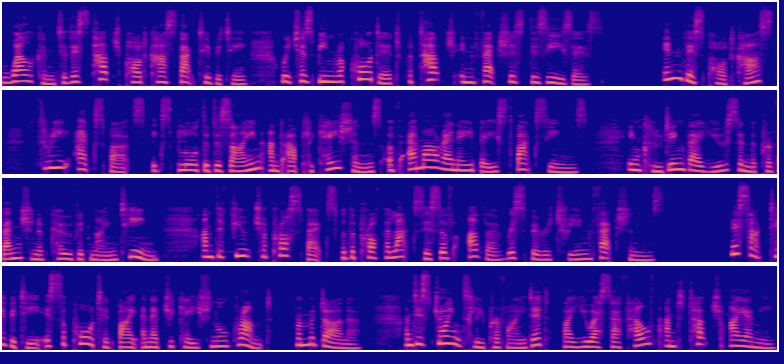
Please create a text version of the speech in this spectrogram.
Welcome to this Touch podcast activity, which has been recorded for Touch Infectious Diseases. In this podcast, three experts explore the design and applications of mRNA based vaccines, including their use in the prevention of COVID 19 and the future prospects for the prophylaxis of other respiratory infections. This activity is supported by an educational grant from Moderna and is jointly provided by USF Health and Touch IME.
